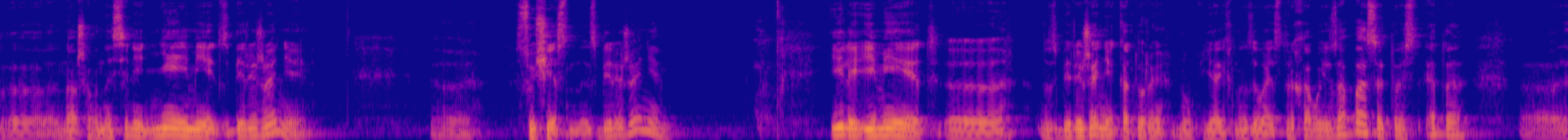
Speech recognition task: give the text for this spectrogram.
э, нашего населения не имеет сбережений, существенных сбережений, или имеет сбережения, которые, ну, я их называю страховые запасы, то есть это э,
